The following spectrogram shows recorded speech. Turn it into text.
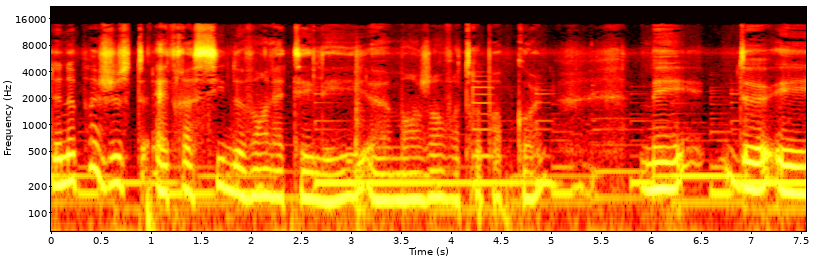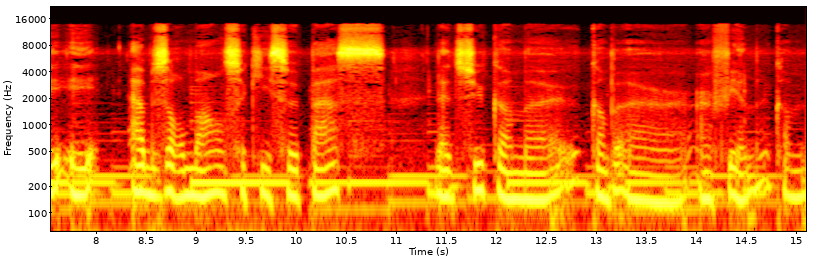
de ne pas juste être assis devant la télé euh, mangeant votre popcorn, mais de et, et, absorbant ce qui se passe là-dessus comme, euh, comme un, un, film, comme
